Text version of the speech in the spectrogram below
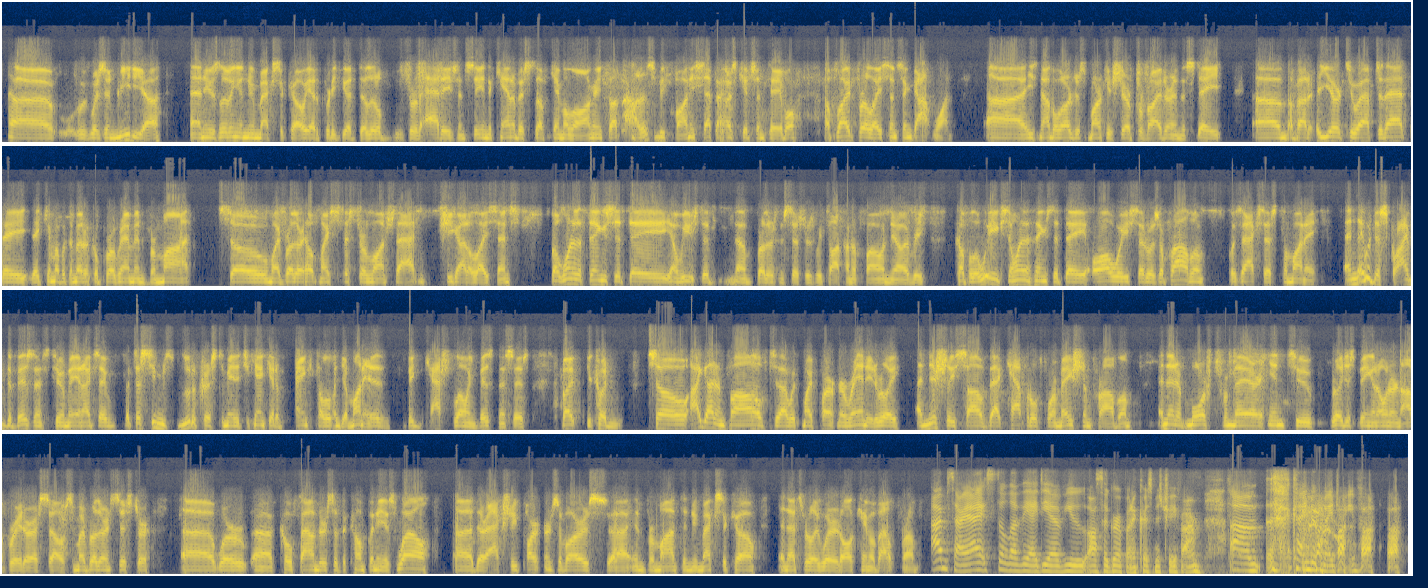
uh, was in media and he was living in New Mexico. He had a pretty good little sort of ad agency, and the cannabis stuff came along, and he thought, "Oh, this would be fun." He sat down at his kitchen table, applied for a license, and got one. Uh, he's now the largest market share provider in the state. Um, about a year or two after that, they they came up with a medical program in Vermont. So my brother helped my sister launch that, and she got a license. But one of the things that they, you know, we used to, you know, brothers and sisters, we talk on the phone, you know, every couple of weeks. And one of the things that they always said was a problem was access to money. And they would describe the business to me, and I'd say, "But this seems ludicrous to me that you can't get a bank to lend you money. It's big cash flowing businesses, but you couldn't." So I got involved uh, with my partner Randy to really initially solve that capital formation problem, and then it morphed from there into really just being an owner and operator ourselves. So my brother and sister uh, were uh, co-founders of the company as well. Uh, they're actually partners of ours uh, in Vermont and New Mexico, and that's really where it all came about from. I'm sorry, I still love the idea of you also grew up on a Christmas tree farm. Um, kind of my dream. well,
